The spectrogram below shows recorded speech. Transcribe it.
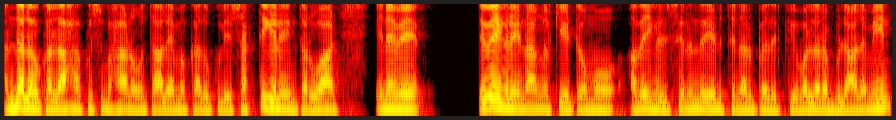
அந்த அளவுக்கு அல்லாஹாக்கு சுபஹானவு தாலா எமக்கு அதுக்குரிய சக்திகளையும் தருவான். எனவே இவைகளை நாங்கள் கேட்டோமோ அவைகள் சிறந்த எடுத்து நடப்பதற்கு வல்ல ரபுல் ஆலமீன்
